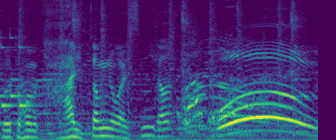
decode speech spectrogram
이것도 보면 다 입장료가 있습니다. 오!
